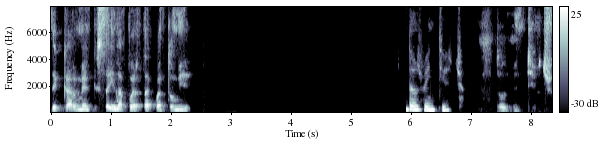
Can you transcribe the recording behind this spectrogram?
de Carmen, que está ahí en la puerta, ¿cuánto mide? 228. 228.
